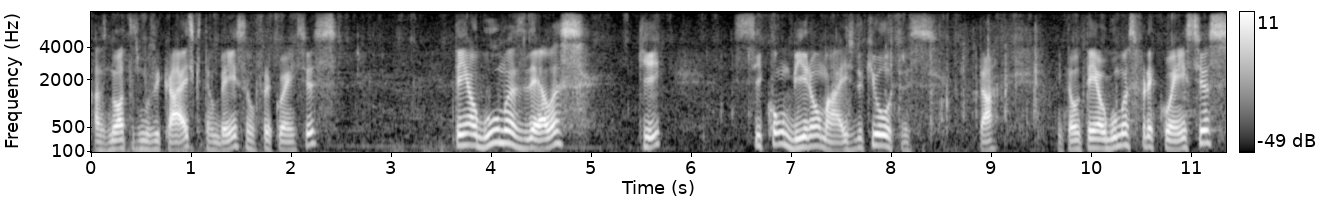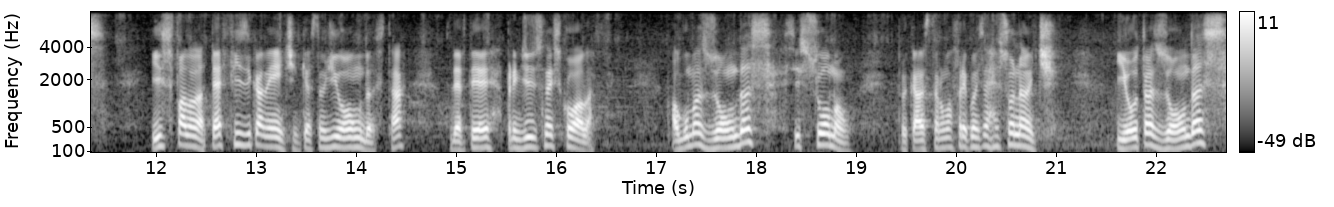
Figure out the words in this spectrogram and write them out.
as notas musicais, que também são frequências, tem algumas delas que se combinam mais do que outras, tá? Então tem algumas frequências, isso falando até fisicamente, em questão de ondas, tá? Você deve ter aprendido isso na escola. Algumas ondas se somam, porque elas estão numa frequência ressonante, e outras ondas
